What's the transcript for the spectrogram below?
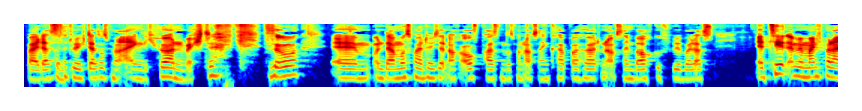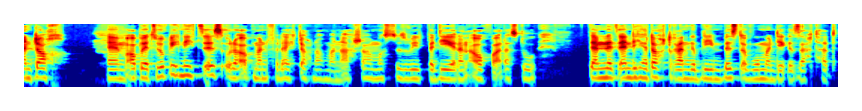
weil das ist natürlich das, was man eigentlich hören möchte. so. Ähm, und da muss man natürlich dann auch aufpassen, dass man auf seinen Körper hört und auf sein Bauchgefühl, weil das erzählt einem manchmal dann doch, ähm, ob jetzt wirklich nichts ist oder ob man vielleicht doch nochmal nachschauen musste, so wie es bei dir ja dann auch war, dass du dann letztendlich ja doch dran geblieben bist, obwohl man dir gesagt hat,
